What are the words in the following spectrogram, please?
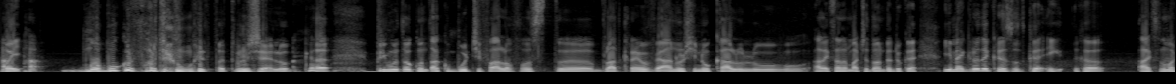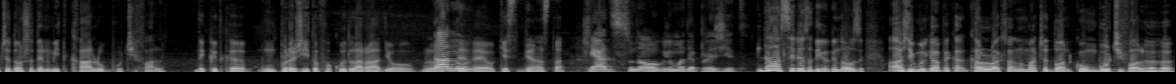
Băi, mă bucur foarte mult, Pătrunjelul, că primul tău contact cu Bucifal a fost uh, Vlad Craioveanu și nu calul lui Alexandru Macedon, pentru că e mai greu de crezut că, că Alexandru Macedon și-a denumit calul Bucifal decât că un prăjit a făcut la radio, la Da, nu. TV, o chestie din asta. Chiar sună o glumă de prăjit. Da, serios, adică când auzi, a, știi cum îl cheamă pe ca- calul Alexandru Macedon, cu un bucifal. hă, hă.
